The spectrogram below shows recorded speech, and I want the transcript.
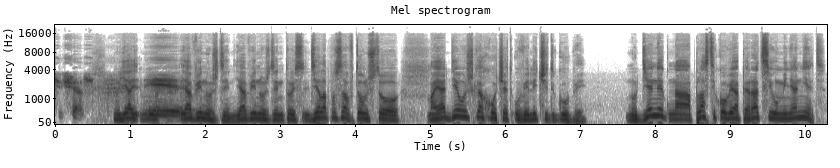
сейчас. Ну, я, И- я вынужден, я вынужден. То есть дело просто в том, что моя девушка хочет увеличить губы. Но денег на пластиковые операции у меня нет.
